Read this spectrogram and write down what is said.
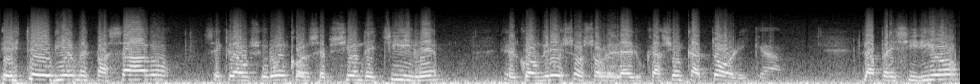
Este viernes pasado se clausuró en Concepción de Chile el Congreso sobre la Educación Católica. La presidió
